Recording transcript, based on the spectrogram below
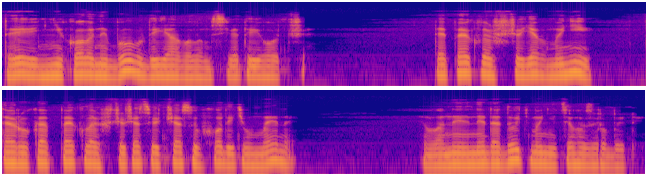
Ти ніколи не був дияволом, святий Отче. Те пекло, що є в мені, та рука пекла, що час від часу входить в мене, вони не дадуть мені цього зробити.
